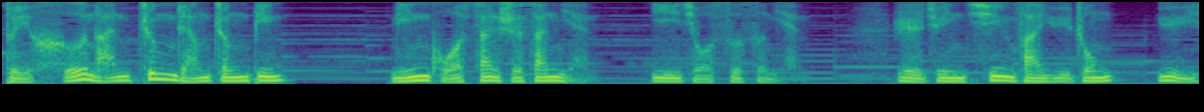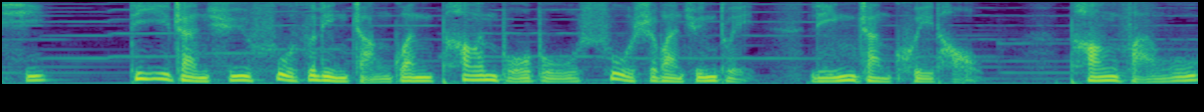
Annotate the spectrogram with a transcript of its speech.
对河南征粮征兵。民国三十三年（一九四四年），日军侵犯豫中、豫西第一战区副司令长官汤恩伯部数十万军队临战溃逃，汤反诬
